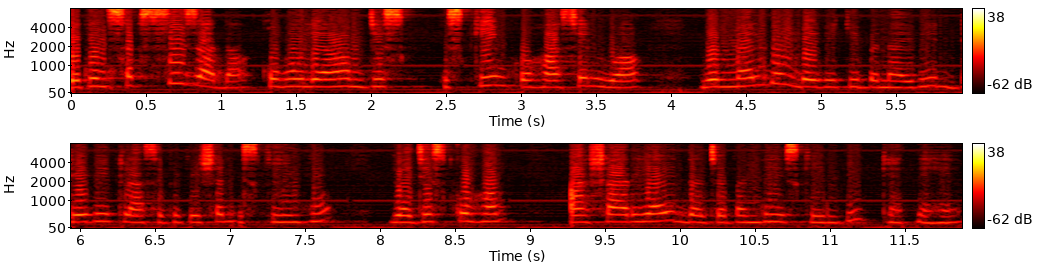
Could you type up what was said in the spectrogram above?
लेकिन सबसे ज़्यादा कबूल आम जिस स्कीम को हासिल हुआ, वो मेलविल डेवी की बनाई हुई डेवी क्लासिफिकेशन स्कीम है, या जिसको हम आशारियाई दर्जाबंदी स्कीम भी कहते हैं।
